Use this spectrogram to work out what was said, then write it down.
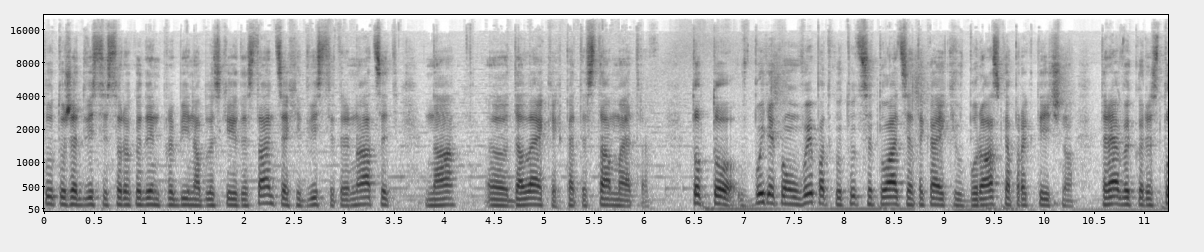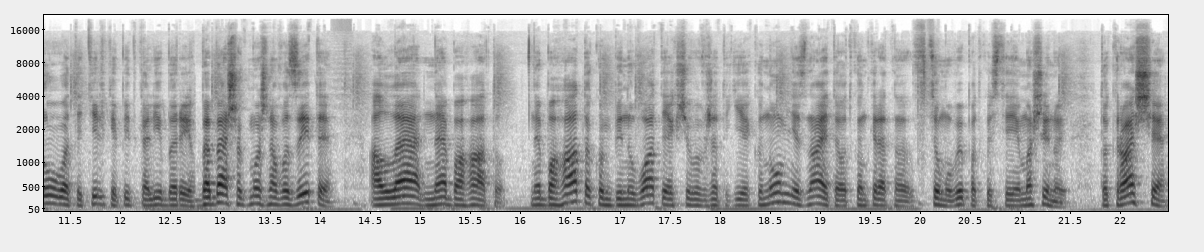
Тут уже 241 пробій на близьких дистанціях і 213 на е, далеких 500 метрах. Тобто, в будь-якому випадку тут ситуація така, як і в Бураска, практично. Треба використовувати тільки під калібри. ББшок можна возити, але не багато. Небагато комбінувати, якщо ви вже такі економні, знаєте, от конкретно в цьому випадку з цією машиною, то краще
